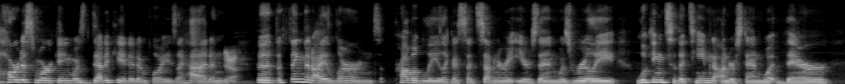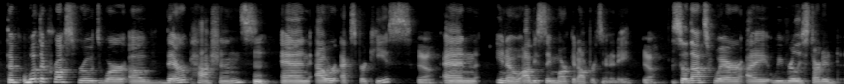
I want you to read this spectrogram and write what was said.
hardest working, most dedicated employees I had. And yeah. the the thing that I learned probably like I said 7 or 8 years in was really looking to the team to understand what their the, what the crossroads were of their passions hmm. and our expertise yeah. and you know obviously market opportunity yeah so that's where i we really started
